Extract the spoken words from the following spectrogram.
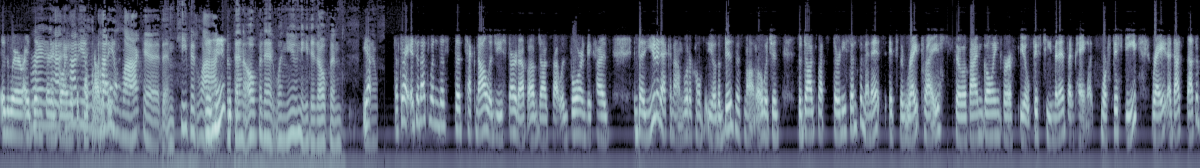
is where I think right. started how, going how with the technology. How do you lock it and keep it locked, mm-hmm. but then open it when you need it opened? Yep. You know? That's right. And so that's when this, the technology startup of DogSpot was born because the unit economics, what are called, you know, the business model, which is, so DogSpot's 30 cents a minute. It's the right price. So if I'm going for, you know, 15 minutes, I'm paying like 450, right? And that's, that's a,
